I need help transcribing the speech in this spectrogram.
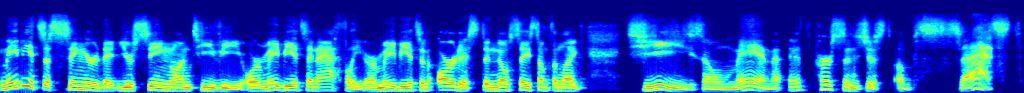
maybe it's a singer that you're seeing on TV, or maybe it's an athlete, or maybe it's an artist, and they'll say something like, geez, oh man, that, that person's just obsessed.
